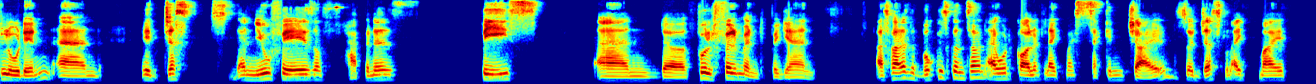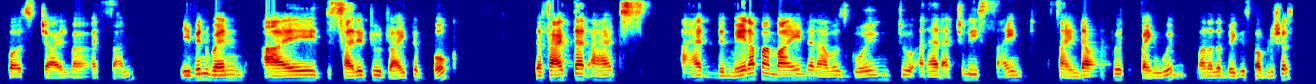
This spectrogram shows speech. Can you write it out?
clued in, and it just a new phase of happiness, peace, and uh, fulfillment began. As far as the book is concerned, I would call it like my second child. So, just like my first child, my son, even when I decided to write a book, the fact that I had I had made up my mind and I was going to and had actually signed signed up with Penguin, one of the biggest publishers,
